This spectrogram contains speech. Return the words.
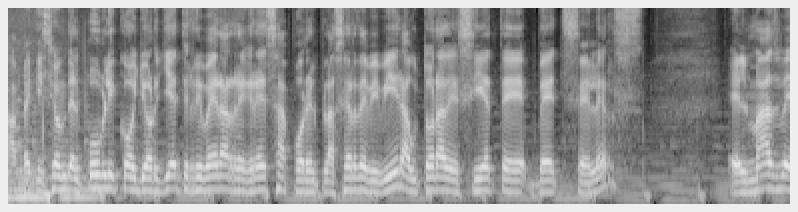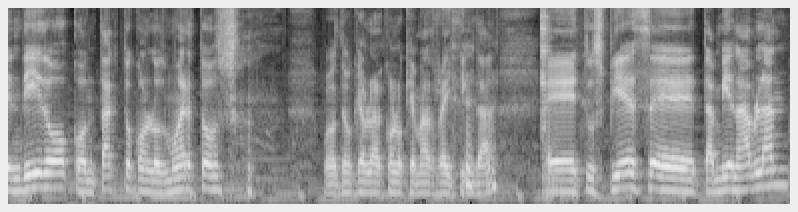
A petición del público, Georgette Rivera regresa por el placer de vivir, autora de siete bestsellers. El más vendido, Contacto con los muertos. bueno, tengo que hablar con lo que más rating da. Eh, tus pies eh, también hablan.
